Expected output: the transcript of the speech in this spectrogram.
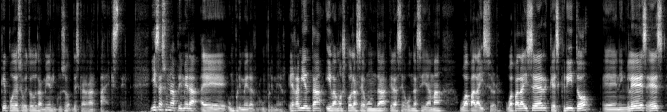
que puedes sobre todo también incluso descargar a Excel. Y esa es una primera, eh, un, un primer herramienta. Y vamos con la segunda, que la segunda se llama Wapalizer. Wapalizer, que escrito en inglés es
